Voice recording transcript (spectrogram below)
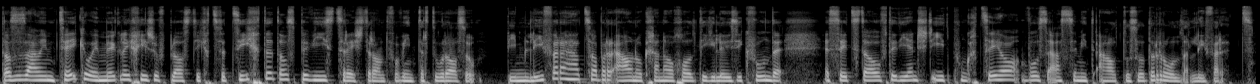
Dass es auch im Takeaway möglich ist, auf Plastik zu verzichten, das beweist das Restaurant von Winterthur also. Beim Liefern hat es aber auch noch keine nachhaltige Lösung gefunden. Es setzt da auf den Dienst wo das Essen mit Autos oder Roller liefert.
